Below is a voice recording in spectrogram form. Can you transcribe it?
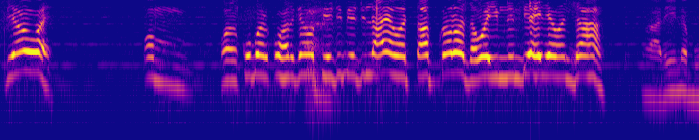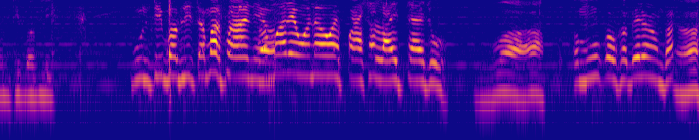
બે હોય. આમ બરકો બળકો હરગાવો પેટી બેટી લાયા હોય તાપ કરો તો હવે એમને બે રહેવાનું થા અરે ને બુંટી બબલી. બુંટી બબલી તમાર પાસે અમારે ઓના હોય પાછા લાઈટ થાય જો. વાહ. પણ હું કહું ખબર હે ભા હા.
